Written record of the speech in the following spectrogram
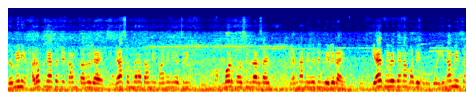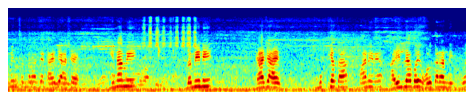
जमिनी हडपण्याचं जे काम चालवले आहे या संदर्भात आम्ही माननीय श्री अंबड तहसीलदार साहेब यांना निवेदन दिलेलं आहे. या निवेदनामध्ये व इनामी जमीन संदर्भातले कायदे असे आहेत. इनामी जमिनी ह्या ज्या आहेत मुख्यतः माननीय अहिल्याबाई होळकरांनी व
